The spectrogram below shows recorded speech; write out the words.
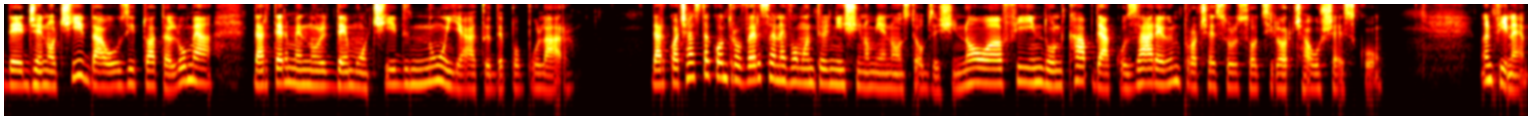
De genocid a auzit toată lumea, dar termenul democid nu e atât de popular. Dar cu această controversă ne vom întâlni și în 1989, fiind un cap de acuzare în procesul soților Ceaușescu. În fine,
